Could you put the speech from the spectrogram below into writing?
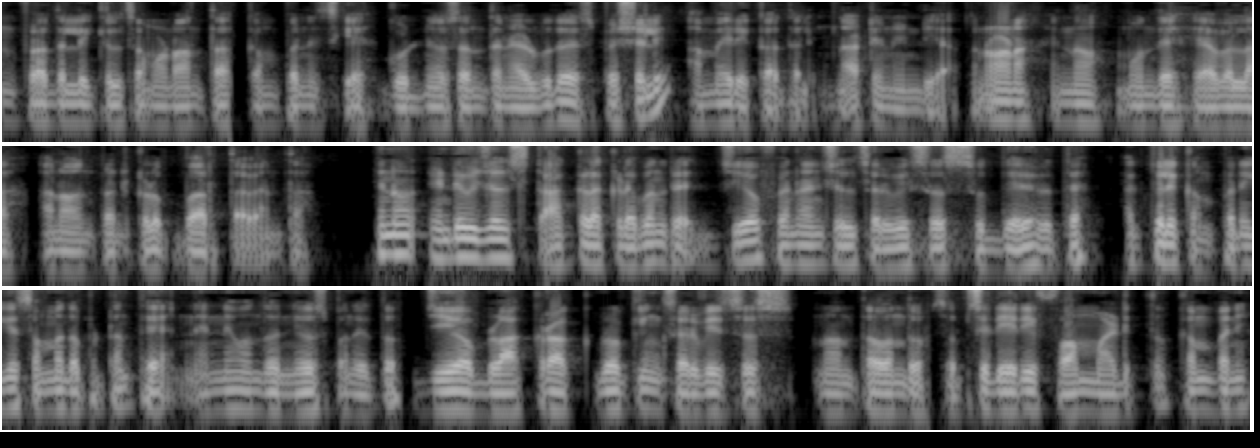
ಇನ್ಫ್ರಾದಲ್ಲಿ ಕೆಲಸ ಮಾಡುವಂತಹ ಕಂಪನೀಸ್ಗೆ ಗುಡ್ ನ್ಯೂಸ್ ಅಂತಾನೆ ಹೇಳ್ಬೋದು ಎಸ್ಪೆಷಲಿ ಅಮೆರಿಕಾದಲ್ಲಿ ನಾಟ್ ಇನ್ ಇಂಡಿಯಾ ನೋಡೋಣ ಇನ್ನು ಮುಂದೆ ಯಾವೆಲ್ಲ ಅನೌನ್ಸ್ಮೆಂಟ್ಗಳು ಬರ್ತವೆ ಅಂತ. ಇನ್ನು ಇಂಡಿವಿಜುವಲ್ ಸ್ಟಾಕ್ಗಳ ಕಡೆ ಬಂದ್ರೆ ಜಿಯೋ ಫೈನಾನ್ಷಿಯಲ್ ಸರ್ವಿಸಸ್ ಸುದ್ದಿ ಇರುತ್ತೆ. ಆಕ್ಚುಲಿ ಕಂಪನಿಗೆ ಸಂಬಂಧಪಟ್ಟಂತೆ ನಿನ್ನೆ ಒಂದು ನ್ಯೂಸ್ ಬಂದಿತ್ತು. ಜಿಯೋ ಬ್ಲಾಕ್ ರಾಕ್ ಬ್ರೋಕಿಂಗ್ ಸರ್ವಿಸಸ್ ಅಂತ ಒಂದು ಸಬ್ಸಿಡಿಯರಿ ಫಾರ್ಮ್ ಮಾಡಿತ್ತು ಕಂಪನಿ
